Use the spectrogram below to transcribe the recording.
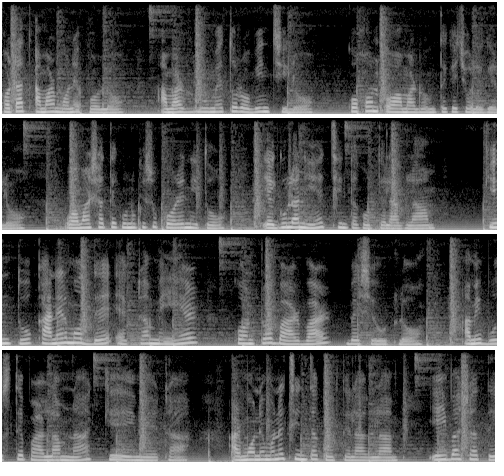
হঠাৎ আমার মনে পড়ল, আমার রুমে তো রবিন ছিল, কখন ও আমার রুম থেকে চলে গেল? ও আমার সাথে কোনো কিছু করেনি তো? এগুলা নিয়ে চিন্তা করতে লাগলাম। কিন্তু কানের মধ্যে একটা মেয়ের কণ্ঠ বারবার বেসে উঠল। আমি বুঝতে পারলাম না কে এই মেয়েটা। আর মনে মনে চিন্তা করতে লাগলাম, এই বাসাতে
